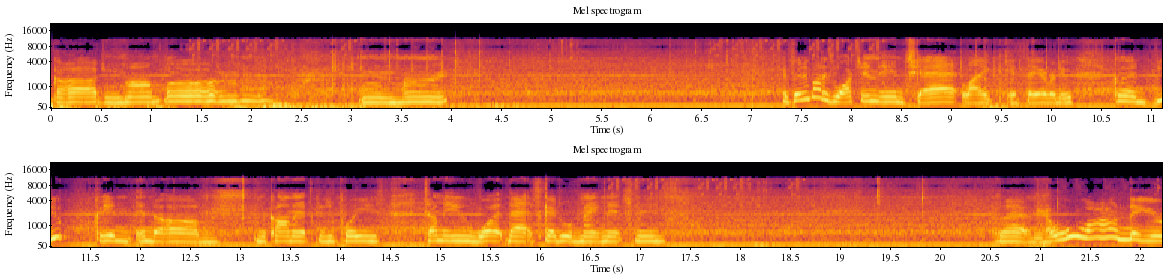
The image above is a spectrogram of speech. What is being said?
God, your mama and me. If anybody's watching in chat, like if they ever do, could you in in the um in the comments could you please tell me what that scheduled maintenance means? I have no idea.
